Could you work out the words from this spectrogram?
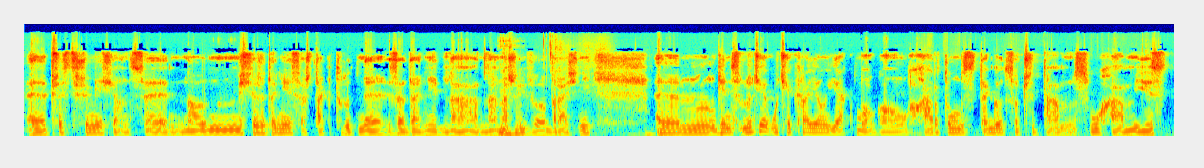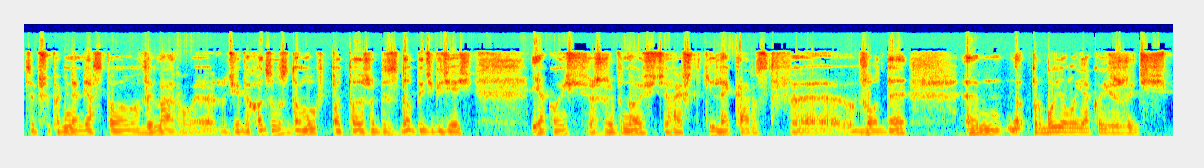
e, przez trzy miesiące. No, myślę, że to nie jest aż tak trudne zadanie dla, dla naszej mhm. wyobraźni. Um, więc ludzie uciekają jak mogą. Hartum, z tego co czytam, słucham, jest, przypomina miasto wymarłe. Ludzie wychodzą z domów po to, żeby zdobyć gdzieś jakąś żywność, resztki lekarstw, e, wodę. No, próbują jakoś żyć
